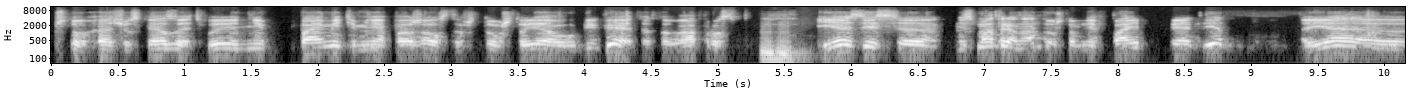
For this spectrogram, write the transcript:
что хочу сказать. Вы не поймите меня, пожалуйста, что, что я убегаю от этого вопроса. Угу. Я здесь, э, несмотря на то, что мне в 5 лет, я, э,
